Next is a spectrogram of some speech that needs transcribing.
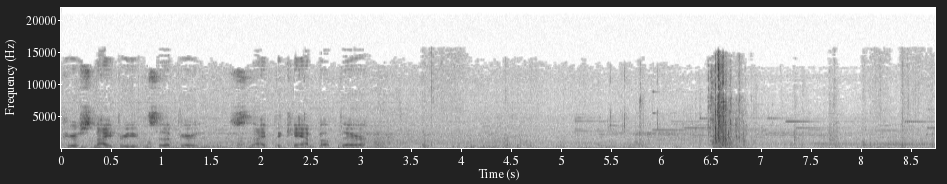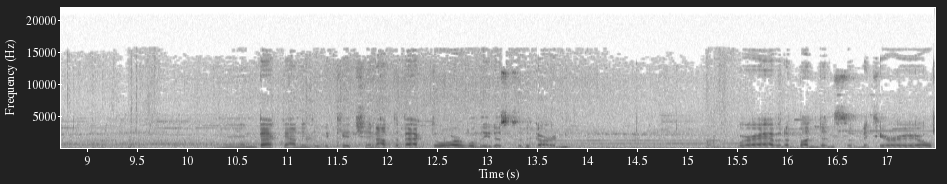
If you're a sniper, you can sit up here and snipe the camp up there. And back down into the kitchen, out the back door, will lead us to the garden. Where I have an abundance of material.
